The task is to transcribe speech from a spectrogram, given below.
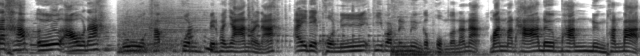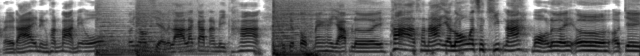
นะครับ เออเอานะ ดูครับคนเป็นพยานหน่อยนะ ไอเด็กคนนี้ที่บอลหนึ่งหนึ่งกับผมตอนนั้นอะ มันมาท้าเดิมพันหนึ่งพันบาทเออได้หนึ่งพันบาทนี่โอ้ก็ยอมเสียเวลาแล้วกันอันมีค่าเดี๋ยวจะตบแม่งให้ยับเลย ถ้าชนะอย่าร้องว่าสคริปต์นะ บอกเลย เออ เอาจริง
